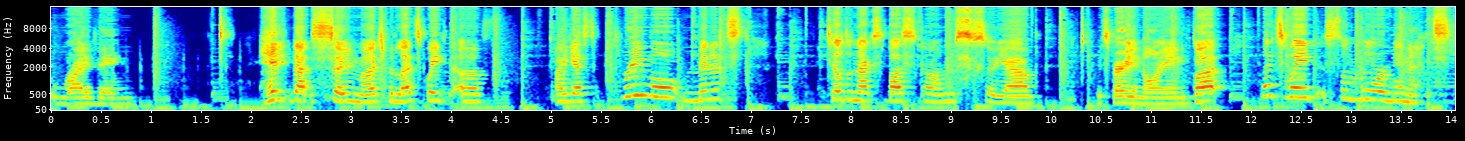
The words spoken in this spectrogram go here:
arriving. Hate that so much, but let's wait uh, I guess, three more minutes till the next bus comes. So yeah, it's very annoying. But let's wait some more minutes.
